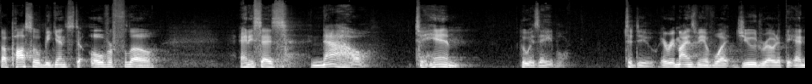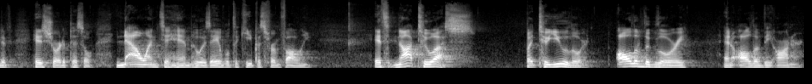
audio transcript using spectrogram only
The apostle begins to overflow, and he says, Now to him who is able to do. It reminds me of what Jude wrote at the end of his short epistle Now unto him who is able to keep us from falling. It's not to us, but to you, Lord, all of the glory and all of the honor.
